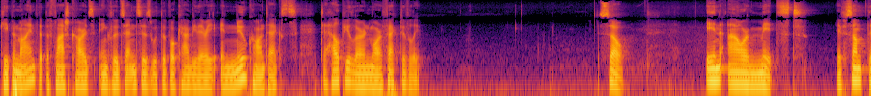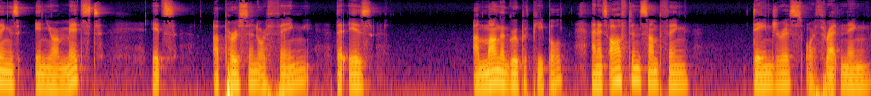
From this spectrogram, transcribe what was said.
Keep in mind that the flashcards include sentences with the vocabulary in new contexts to help you learn more effectively. So, in our midst, if something's in your midst, it's a person or thing that is among a group of people, and it's often something dangerous or threatening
